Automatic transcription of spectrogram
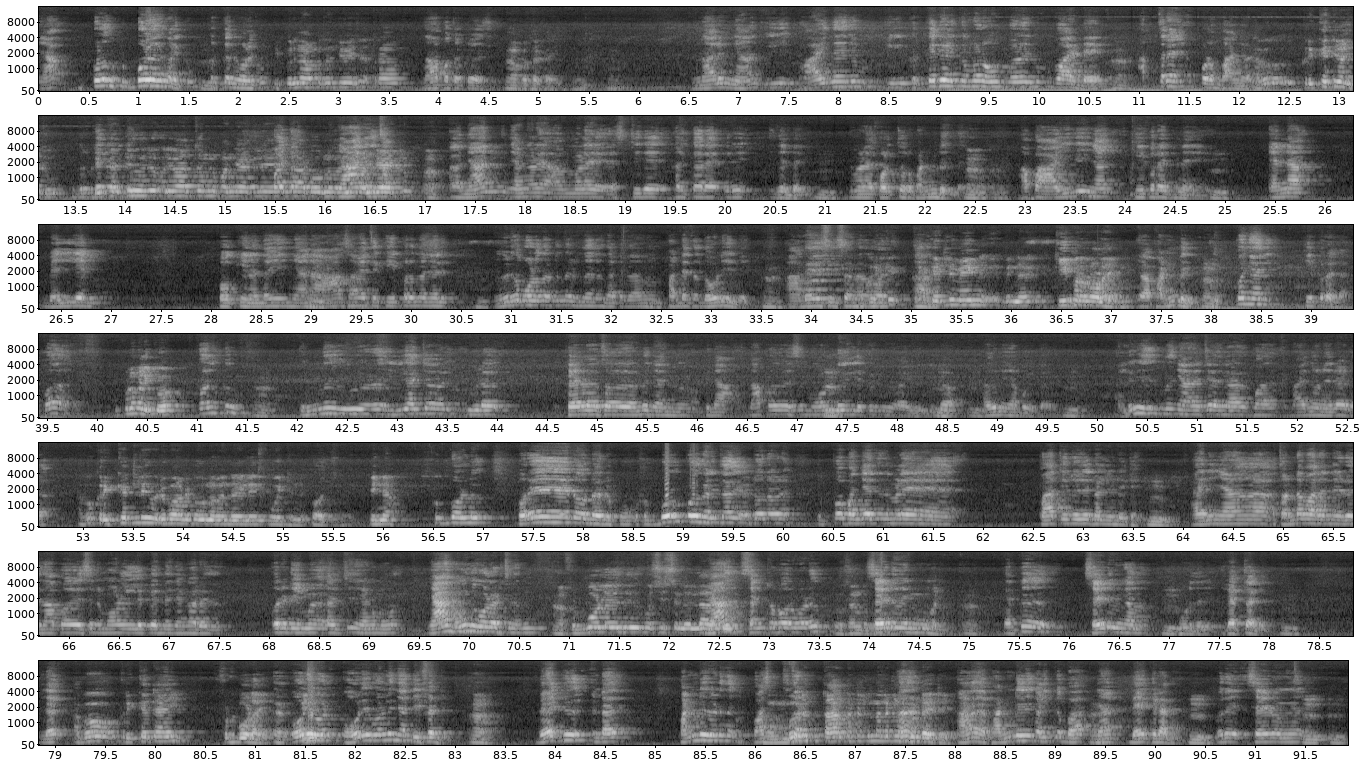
ഞാൻ ഇപ്പോഴും ഫുട്ബോൾ കളിക്കും ക്രിക്കറ്റ് കളിക്കും. ഇപ്പൊ ഒരു നാപ്പത്തഞ്ച് വയസ്സ് എത്ര നാപ്പത്തെട്ട് വയസ്സ്. നാപ്പത്തെട്ടായി എന്നാലും ഞാൻ ഈ പായുന്നതിനും ഈ ക്രിക്കറ്റ് കളിക്കുമ്പോൾ വായണ്ടേ പായണ്ടേ. അത്ര എപ്പോഴും പാഞ്ഞു ക്രിക്കറ്റ് കളിക്കും. ക്രിക്കറ്റ് ഒരു ഒരു കാലത്ത് നമ്മൾ പഞ്ചായത്തിലെ ഞാൻ- ഞങ്ങളെ നമ്മളെ എസ് ടിയിലെ കളിക്കാരെ ഒരു ഇതുണ്ടായി നമ്മളെ കൊളത്തൂർ പണ്ട്. അപ്പൊ അതിൽ ഞാൻ കീപ്പറായിട്ടുണ്ടായി എന്നാ എന്നെ വലിയ ഹോക്കിയിൽ എന്താ ഞാൻ ആ സമയത്ത് കീപ്പർ എന്ന് പറഞ്ഞാൽ ഇവിടുന്ന് ബോൾ തട്ടുന്ന ഇടുന്ന തട്ടുന്ന പണ്ടത്തെ ധോണിയില്ലേ. അതേ സീസൺ പിന്നെ കീപ്പർ റോളായിരുന്നു പണ്ട്. ഇപ്പൊ ഞാൻ കീപ്പറല്ല ഇപ്പൊ ഇപ്പോഴും കളിക്കോ. ഇന്ന് ഇവിടെ ഈ ആഴ്ച ഇവിടെ കേരള ഞാൻ പിന്നെ നാൽപ്പത് വയസ്സ് മുകളിലേക്ക് ആയില്ല. അതിന് ഞാൻ പോയിട്ടായിരുന്നു. അല്ലെങ്കിൽ ഇന്ന് ഞായറാഴ്ച ഞാൻ പ- പതിനൊന്ന് മണി വരെ അപ്പൊ ക്രിക്കറ്റിൽ ഒരുപാട് ടൂർണമെന്റുകളിൽ പോയിട്ടുണ്ട്. പോയിട്ടുണ്ട്. പിന്നെ ഫുട്ബോളിൽ കുറേ ടൂർണമെന്റ് ഫുട്ബോൾ ഇപ്പോൾ കളിച്ച ടൂർണമെന്റ് ഇപ്പോൾ പഞ്ചായത്ത് നമ്മളെ പാർട്ടിയുടെ ഒരു കളി ഉണ്ടായിട്ട് അതിന് ഞാൻ തൊണ്ട പറഞ്ഞ ഒരു നാൽപ്പത് വയസ്സിന് മുകളിൽ പിന്നെ ഞങ്ങൾ ഒരു ടീം കളിച്ച് ഞങ്ങൾ മൂന്ന് ഞാൻ മൂന്ന് ഗോൾ അടിച്ചു നിന്നു ഫുട്ബോളിൽ പൊസിഷൻ എല്ലാം ഞാൻ സെന്റർ ഫോർവേഡ് സൈഡ് വിങ്ങും കളി. എനിക്ക് സൈഡ് വിങ്ങാണ് കൂടുതൽ ലെഫ്റ്റ് ആയി. അപ്പോ ക്രിക്കറ്റായി ഫുട്ബോളായി വോളിബോളിൽ ഞാൻ ഡിഫൻഡ് ബാക്ക് ഉണ്ടായി പണ്ട് ആ പണ്ട് കളിക്കുമ്പോ ഞാൻ ബാക്കിലാണ് ഒരു സൈഡ് ഉം,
